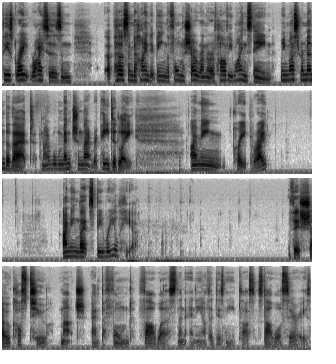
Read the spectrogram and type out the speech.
these great writers and a person behind it being the former showrunner of Harvey Weinstein. We must remember that, and I will mention that repeatedly. I mean, creep, right? I mean, let's be real here. This show cost too much and performed far worse than any other Disney Plus Star Wars series,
